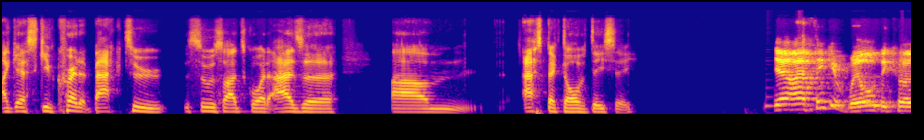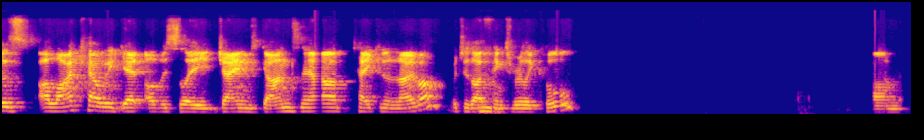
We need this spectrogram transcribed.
I guess, give credit back to the Suicide Squad as a um, aspect of DC? Yeah, I think it will because I like how we get obviously James Gunn's now taking it over, which is I Mhm. think is really cool. On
